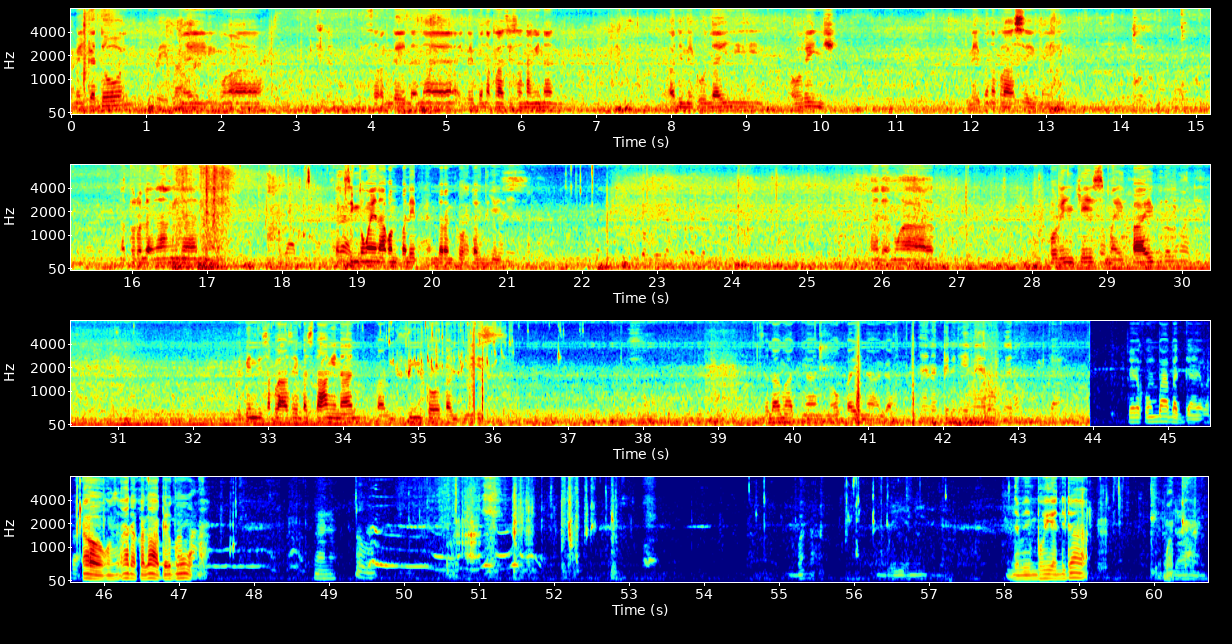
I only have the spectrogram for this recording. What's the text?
May gadol, may mga sarangay na, iba-iba na klase sa nanginan. Adi may kulay orange. May iba na klase, may natural na nanginan. Tagsing ko ngayon akong palit, ang darang ko, tag Ano, mga 4 inches, may 5. Depende sa klase, basta hanginan. Tag 5, tag 10. Salamat nga, maupay na aga. Yan ang pinili meron pero. Pero kung babad ka, wala. Oo, kung saan ka la, pero kung Ano? dami Dah boleh buhian dia tak? Mudah-mudahan.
